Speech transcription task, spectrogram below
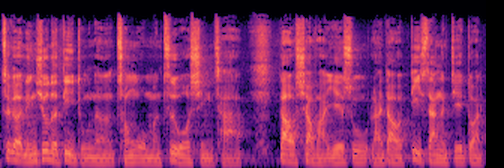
这个灵修的地图呢，从我们自我省察到效法耶稣，来到第三个阶段，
